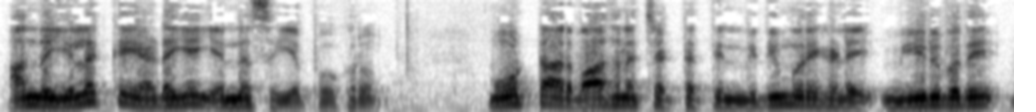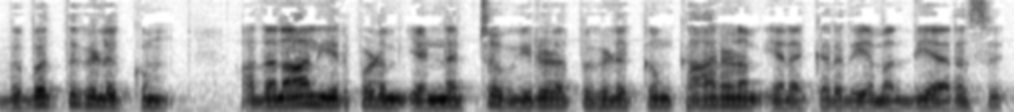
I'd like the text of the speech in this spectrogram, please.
அந்த இலக்கை அடைய என்ன செய்யப் போகிறோம்? மோட்டார் வாகன சட்டத்தின் விதிமுறைகளை மீறுவதே விபத்துகளுக்கும் அதனால் ஏற்படும் எண்ணற்ற உயிரிழப்புகளுக்கும் காரணம் என கருதிய மத்திய அரசு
